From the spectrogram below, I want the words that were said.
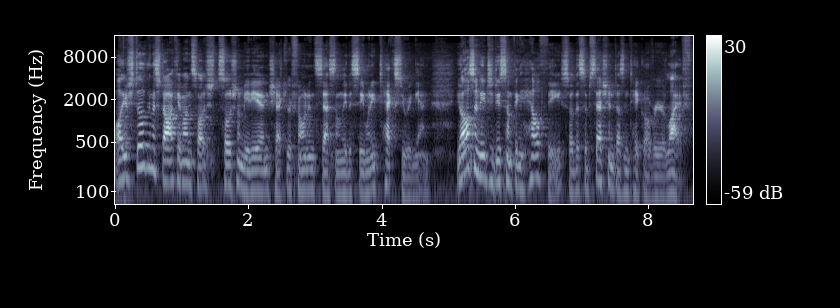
While you're still going to stalk him on so- social media and check your phone incessantly to see when he texts you again, you also need to do something healthy so this obsession doesn't take over your life.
